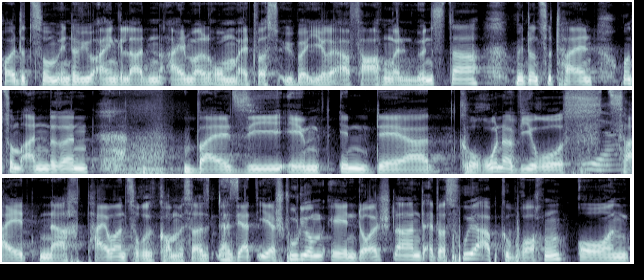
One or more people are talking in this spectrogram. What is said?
heute zum Interview eingeladen. Einmal, um etwas über ihre Erfahrungen in Münster mit uns zu teilen und zum anderen, weil sie eben in der Coronavirus-Zeit nach Taiwan zurückgekommen ist. Also sie hat ihr Studium in Deutschland etwas früher abgebrochen und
